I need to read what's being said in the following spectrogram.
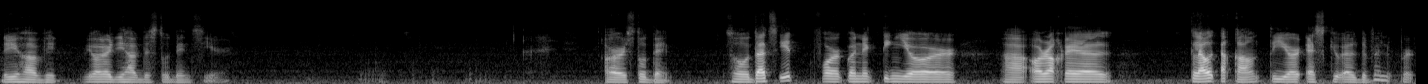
there you have it. We already have the students here. Or student. So, that's it for connecting your uh, Oracle Cloud account to your SQL developer.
